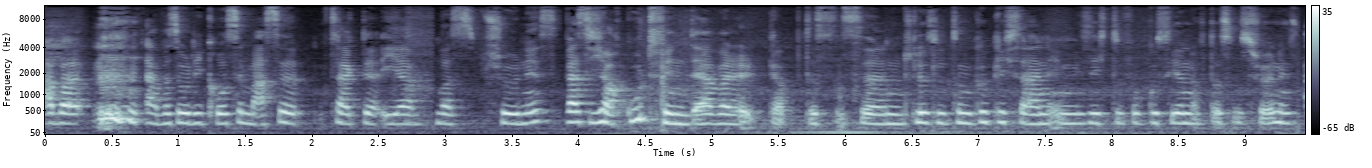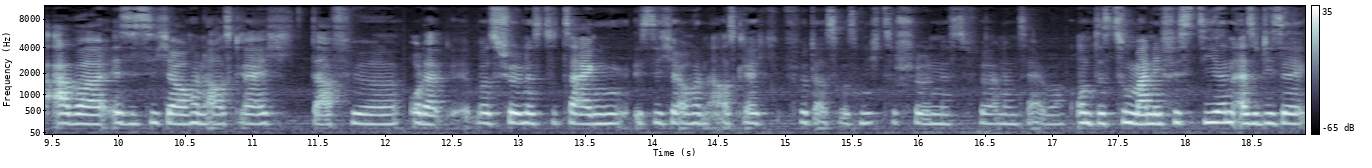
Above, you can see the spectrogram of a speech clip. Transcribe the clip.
aber, aber so die große Masse zeigt ja eher, was schön ist. Was ich auch gut finde, ja, weil ich glaube, das ist ein Schlüssel zum Glücklichsein, irgendwie sich zu fokussieren auf das, was schön ist. Aber es ist sicher auch ein Ausgleich dafür, oder was Schönes zu zeigen, ist sicher auch ein Ausgleich für das, was nicht so schön ist für einen selber. Und das zu manifestieren, also diese,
